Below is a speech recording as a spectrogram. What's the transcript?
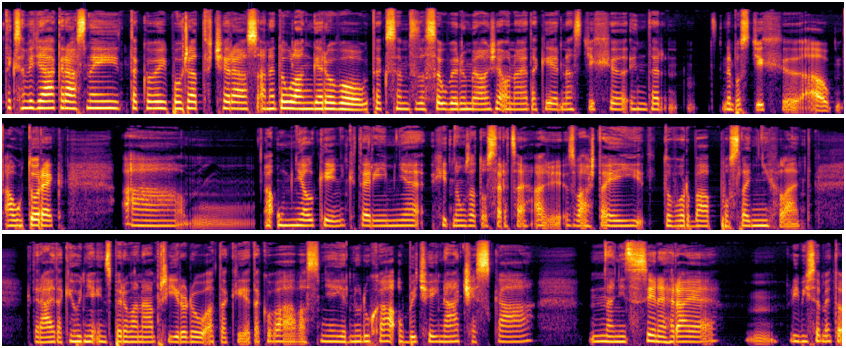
tak jsem viděla krásný takový pořad včera s Anetou Langerovou, tak jsem zase uvědomila, že ona je taky jedna z těch eh, inter, nebo z těch eh, autorek a, a umělkyň, který mě chytnou za to srdce. A zvlášť ta její tvorba posledních let, která je taky hodně inspirovaná přírodou a taky je taková vlastně jednoduchá, obyčejná česká, na nic si nehraje. Hm, líbí se mi to.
